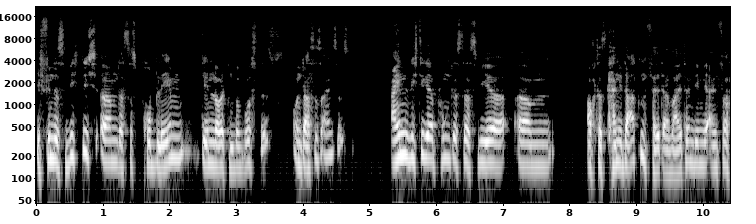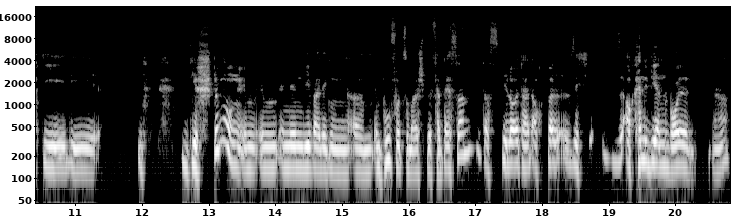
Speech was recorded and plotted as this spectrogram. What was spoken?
ich finde es wichtig, ähm, dass das Problem den Leuten bewusst ist und dass es eins ist. Ein wichtiger Punkt ist, dass wir ähm, auch das Kandidatenfeld erweitern, indem wir einfach die, die, die Stimmung im, im, in den jeweiligen, ähm, im Bufo zum Beispiel verbessern, dass die Leute halt auch sich auch kandidieren wollen. Ja?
